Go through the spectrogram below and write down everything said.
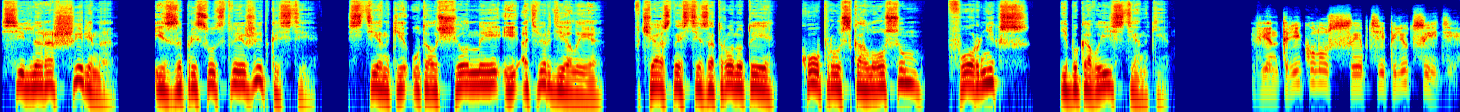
сильно расширена из-за присутствия жидкости, стенки утолщенные и отверделые, в частности затронуты копрус колоссум, форникс и боковые стенки. Вентрикулус септи пелюциди.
